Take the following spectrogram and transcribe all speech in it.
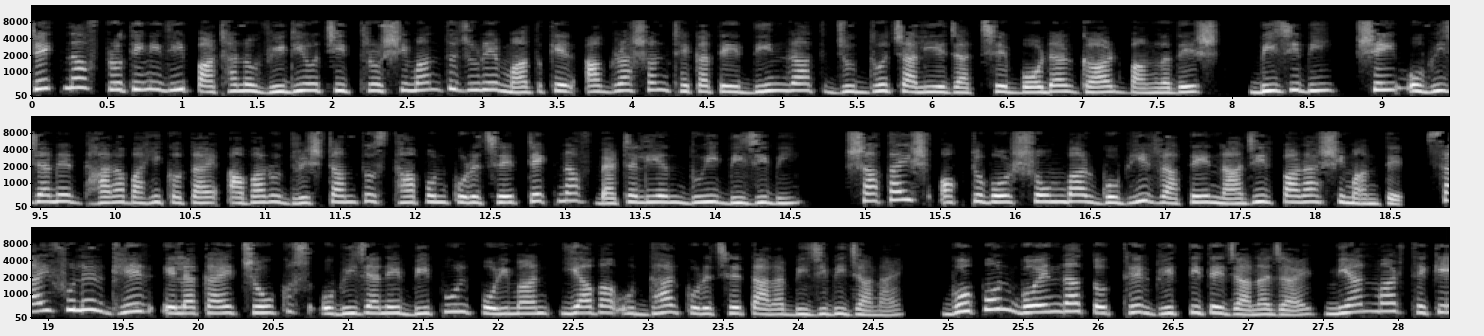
টেকনাফ প্রতিনিধি পাঠানো ভিডিও চিত্র সীমান্ত জুড়ে মাদকের আগ্রাসন ঠেকাতে দিনরাত যুদ্ধ চালিয়ে যাচ্ছে বর্ডার গার্ড বাংলাদেশ, বিজিবি। সেই অভিযানের ধারাবাহিকতায় আবারও দৃষ্টান্ত স্থাপন করেছে টেকনাফ ব্যাটালিয়ন দুই বিজিবি। সাতাইশ অক্টোবর সোমবার গভীর রাতে নাজিরপাড়া সীমান্তে সাইফুলের ঘের এলাকায় চৌকস অভিযানে বিপুল পরিমাণ ইয়াবা উদ্ধার করেছে তারা বিজিবি জানায়। গোপন গোয়েন্দা তথ্যের ভিত্তিতে জানা যায়, মিয়ানমার থেকে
